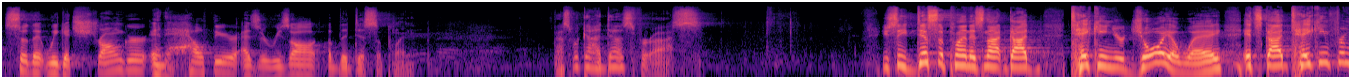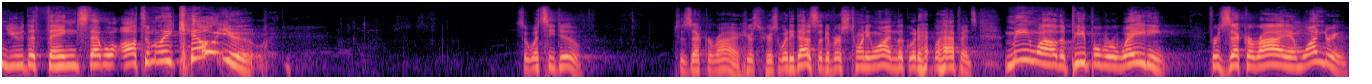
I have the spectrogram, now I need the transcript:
So that we get stronger and healthier as a result of the discipline. That's what God does for us. You see, discipline is not God taking your joy away, it's God taking from you the things that will ultimately kill you. So, what's he do? To Zechariah. Here's, here's what he does. Look at verse 21. Look what, what happens. Meanwhile, the people were waiting for Zechariah and wondering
